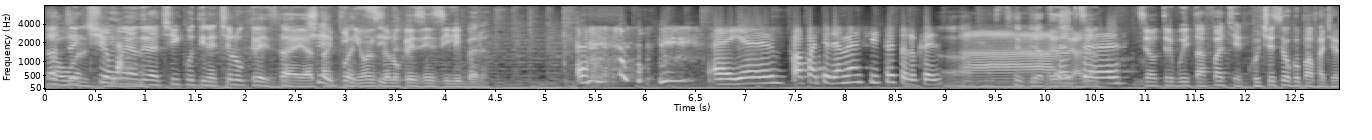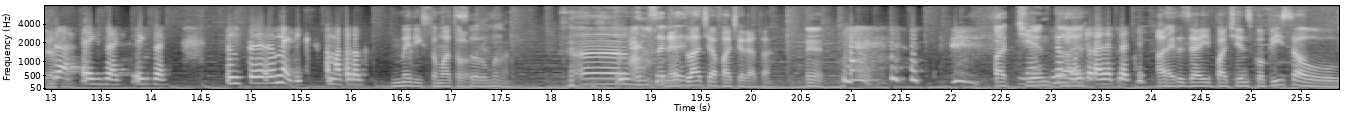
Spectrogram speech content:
Dar de ce, măi, Andreea, ce cu tine? Ce lucrezi? Da, ai ce-ai atâta ghinion pățit? să lucrezi în zi liberă. E afacerea mea și trebuie să lucrez. Ah, Sunt, așa. uh, Ți-au trebuit afaceri? Cu ce se ocupă afacerea ta? da, exact, exact. Sunt uh, medic, stomatolog. Medic stomatolog. Să română. Ah, Ne înțeles. place afacerea ta. Pacient, nu ai- multora le place. Astăzi ai pacienți copii sau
